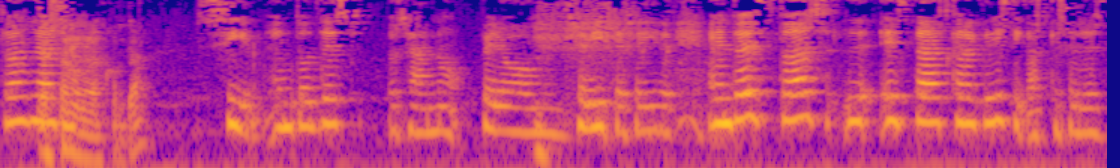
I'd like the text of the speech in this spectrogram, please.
todas las... Eso no me lo has contado. Sí, entonces, o sea, no, pero se dice, se dice. Entonces, todas estas características que se les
